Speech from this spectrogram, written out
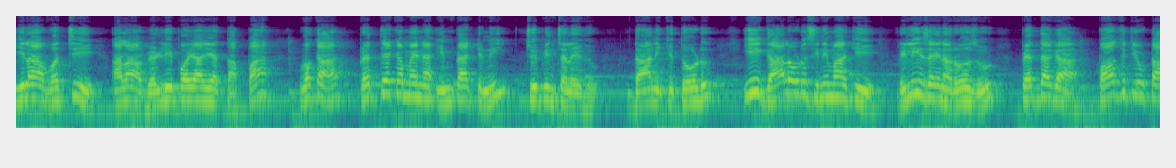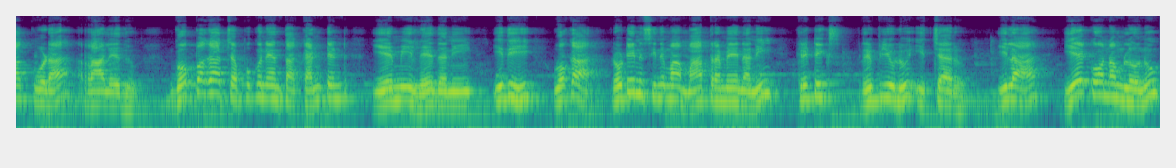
ఇలా వచ్చి అలా వెళ్ళిపోయాయే తప్ప ఒక ప్రత్యేకమైన ఇంపాక్ట్ని చూపించలేదు. దానికి తోడు ఈ గాలోడు సినిమాకి రిలీజ్ అయిన రోజు పెద్దగా పాజిటివ్ టాక్ కూడా రాలేదు. గొప్పగా చెప్పుకునేంత కంటెంట్ ఏమీ లేదని ఇది ఒక రొటీన్ సినిమా మాత్రమేనని క్రిటిక్స్ రివ్యూలు ఇచ్చారు. ఇలా ఏ కోణంలోనూ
